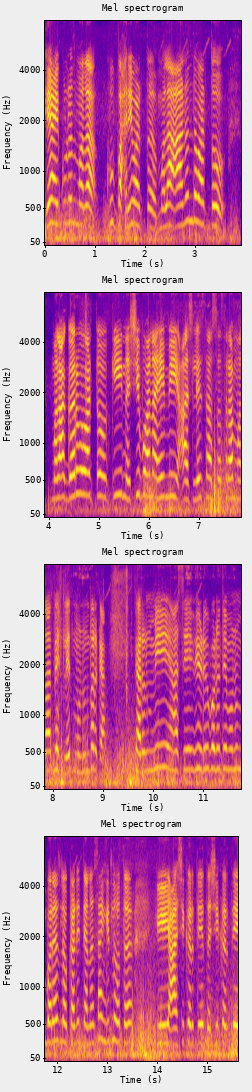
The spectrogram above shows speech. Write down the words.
हे ऐकूनच मला खूप भारी वाटतं. मला आनंद वाटतो. मला गर्व वाटतो की नशीबवान आहे मी. असले सासरा मला भेटलेत म्हणून बरं का. कारण मी असे व्हिडिओ बनवते म्हणून बऱ्याच लोकांनी त्यांना सांगितलं होतं की अशी करते तशी करते.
